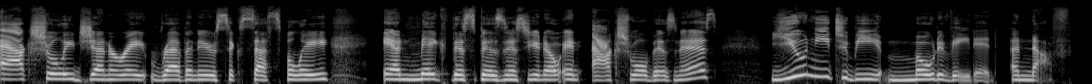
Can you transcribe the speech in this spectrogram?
actually generate revenue successfully and make this business you know an actual business you need to be motivated enough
